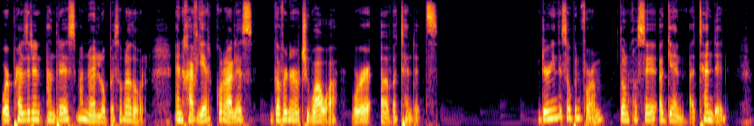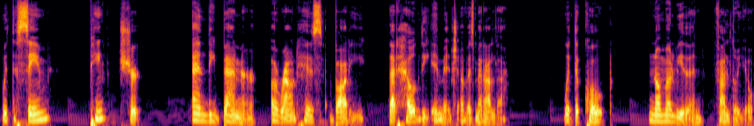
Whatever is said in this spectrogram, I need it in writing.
where President Andres Manuel Lopez Obrador and Javier Corrales, governor of Chihuahua, were of attendance. During this open forum, Don Jose again attended with the same pink shirt and the banner around his body that held the image of Esmeralda, with the quote, No me olviden, falto yo.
